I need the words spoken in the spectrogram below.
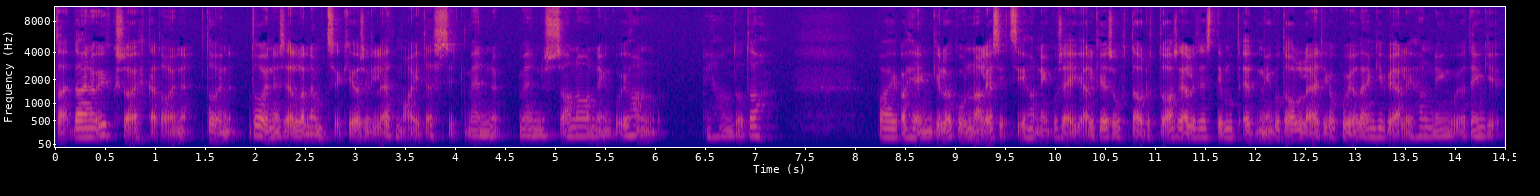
Tai, tai no yksi on ehkä toinen, toinen, toinen sellainen, mutta sekin on silleen, että mä oon itse sitten mennyt, mennyt sanoa niin kuin ihan, ihan tota, paikan henkilökunnalle ja sitten siihen on niinku sen jälkeen suhtauduttu asiallisesti, mutta et niinku tolleen, että joku jotenkin vielä ihan niinku jotenkin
